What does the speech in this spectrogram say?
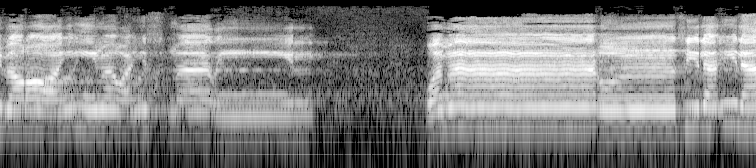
إبراهيم وإسماعيل وما إلى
